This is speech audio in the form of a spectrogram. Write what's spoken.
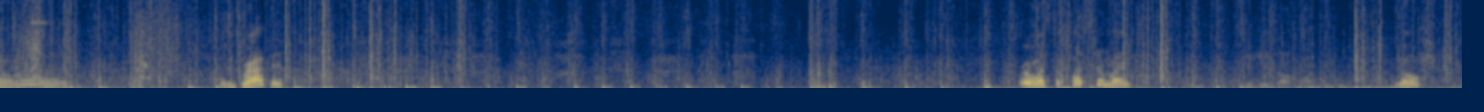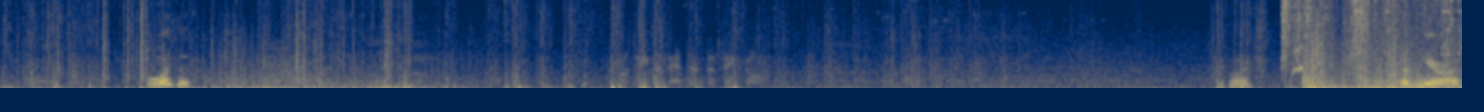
No. Just grab it. Where was the cluster mine? Did you drop one? No. Who was it? Us?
